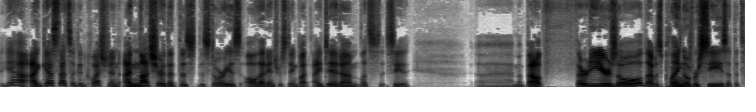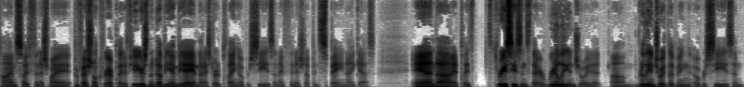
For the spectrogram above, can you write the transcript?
yeah, I guess that's a good question. I'm not sure that this the story is all that interesting, but I did. Um, let's see. Uh, I'm about 30 years old. I was playing overseas at the time, so I finished my professional career. I played a few years in the WNBA, and then I started playing overseas, and I finished up in Spain, I guess. And uh, I played three seasons there. Really enjoyed it. Um, really enjoyed living overseas, and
